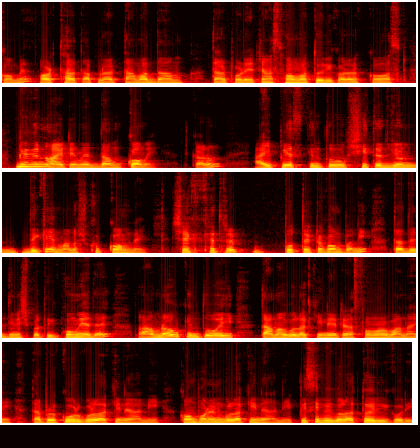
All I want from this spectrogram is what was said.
কমে, অর্থাৎ আপনার তামার দাম তারপরে ট্রান্সফর্মার তৈরি করার কস্ট বিভিন্ন আইটেমের দাম কমে। কারণ আইপিএস কিন্তু শীতের দিকে মানুষ খুব কম নেয়। সেক্ষেত্রে প্রত্যেকটা কোম্পানি তাদের জিনিসপাতি কমিয়ে দেয়। তো আমরাও কিন্তু ওই তামাগুলা কিনে ট্রান্সফর্মার বানাই, তারপরে কোরগুলো কিনে আনি কম্পোনেন্টগুলো কিনে আনি পিসিবিগুলো তৈরি করি।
